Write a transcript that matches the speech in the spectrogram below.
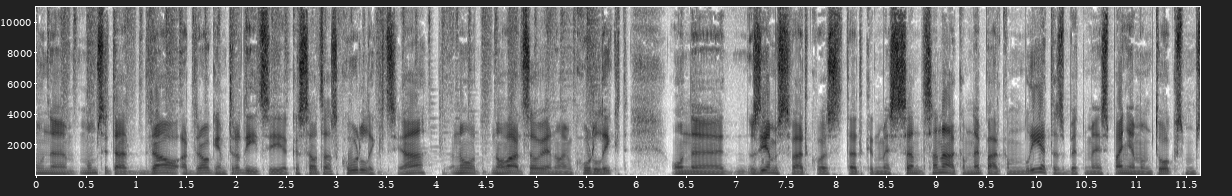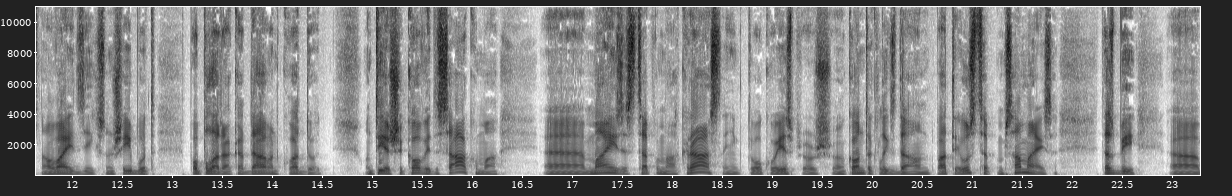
un uh, mums ir tāda drau, ar draugiem tradīcija, kas saucās kurlikts. Jā? Nu, no vārda savienojuma, kur likt. Un uh, Ziemassvētkos, tad, kad mēs san sanākam, nepērkam lietas, bet mēs paņemam to, kas mums nav vajadzīgs. Un šī būtu populārākā dāvana, ko atdot. Un tieši Covid sākumā uh, uh, maizes cepamā krāsniņa, to, ko iesprūž kontaktligzdā un pati uzcepama samaisa, tas bija, uh,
